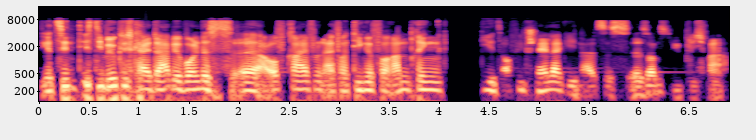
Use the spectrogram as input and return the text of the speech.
jetzt sind, ist die Möglichkeit da, wir wollen das äh, aufgreifen und einfach Dinge voranbringen, die jetzt auch viel schneller gehen, als es äh, sonst üblich war.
